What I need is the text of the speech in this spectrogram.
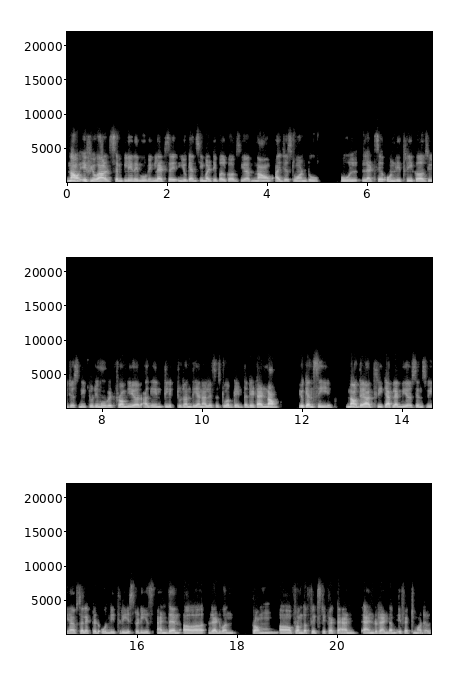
Now if you are simply removing let's say you can see multiple curves here. Now i just want to pull let's say only three curves. You just need to remove it from here. Again click to run the analysis to update the data. And now you can see now there are three Kaplan-Meier since we have selected only three studies and then a red one from uh, from the fixed effect and and random effect model.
